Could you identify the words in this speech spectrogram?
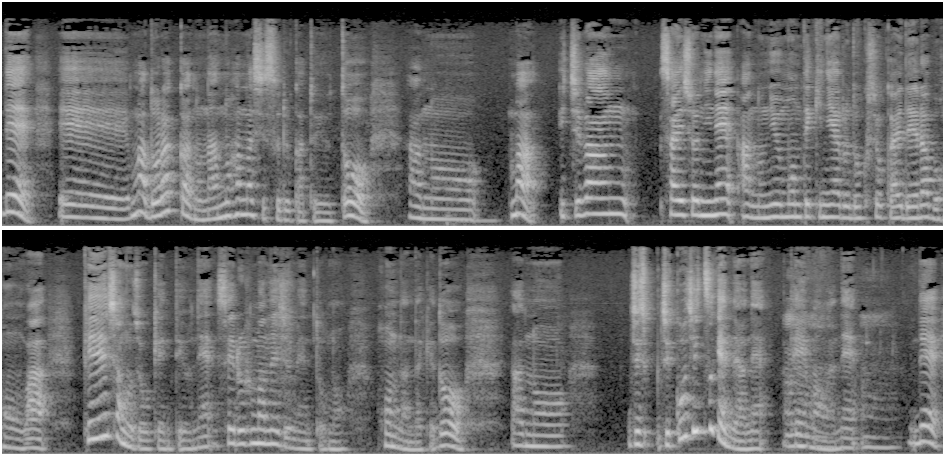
で、えーまあ、ドラッカーの何の話するかというとあのまあ一番最初にねあの入門的にやる読書会で選ぶ本は「経営者の条件」っていうねセルフマネジメントの本なんだけどあのじ自己実現だよねうんテーマはね。うん。で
